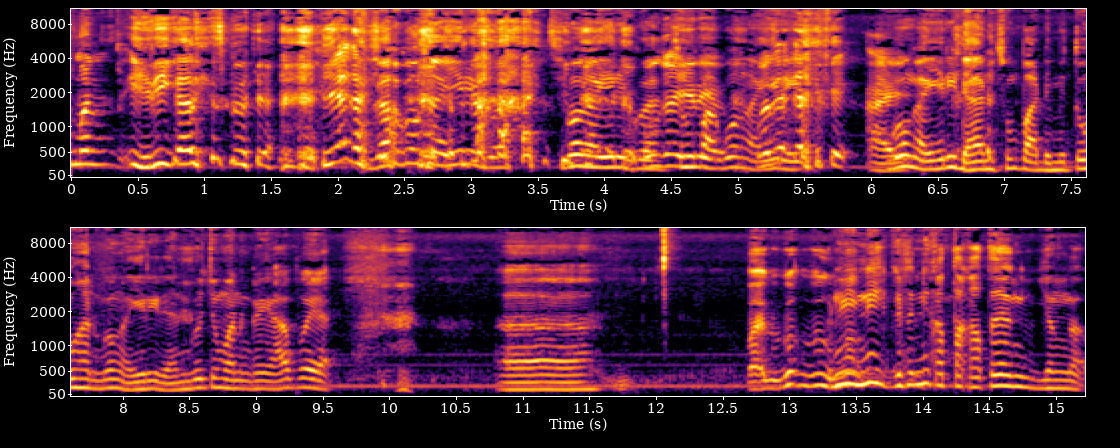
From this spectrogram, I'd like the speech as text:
cuman iri kali sebenarnya. Iya kan Enggak, gue gak iri gue Gue gak iri gue Gua nggak iri. Sumpah gue gak iri. Gue gak iri dan. Sumpah demi Tuhan gue gak iri Dan. Gue cuman kayak apa ya? Eh pak gue gue ini ini ini kata-kata yang yang nggak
